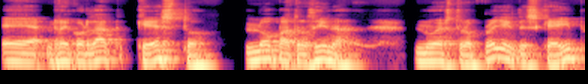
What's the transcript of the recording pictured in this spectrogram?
Eh, recordad que esto lo patrocina nuestro Project Escape,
